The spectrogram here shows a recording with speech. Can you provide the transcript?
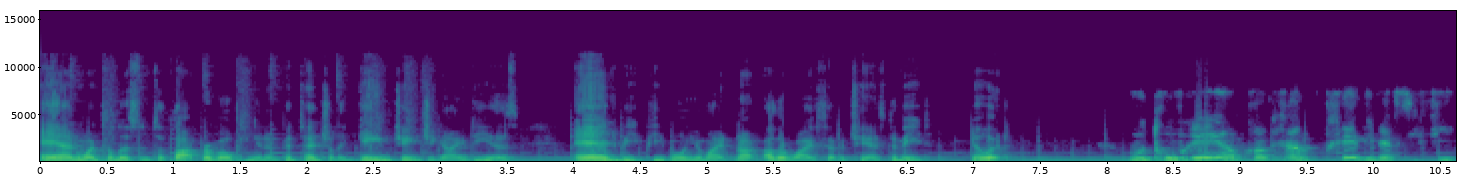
and want to listen to thought-provoking and potentially game-changing ideas, and meet people you might not otherwise have a chance to meet, do it. Vous trouverez un programme très diversifié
